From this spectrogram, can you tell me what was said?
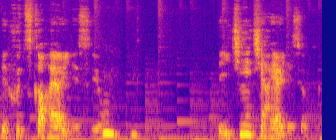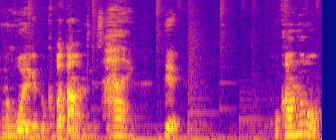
で、2日早いですよ。うんうんで、1日早いですよ。まあ、うんこういう6パターンあるんですよ。はい。で、他の、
